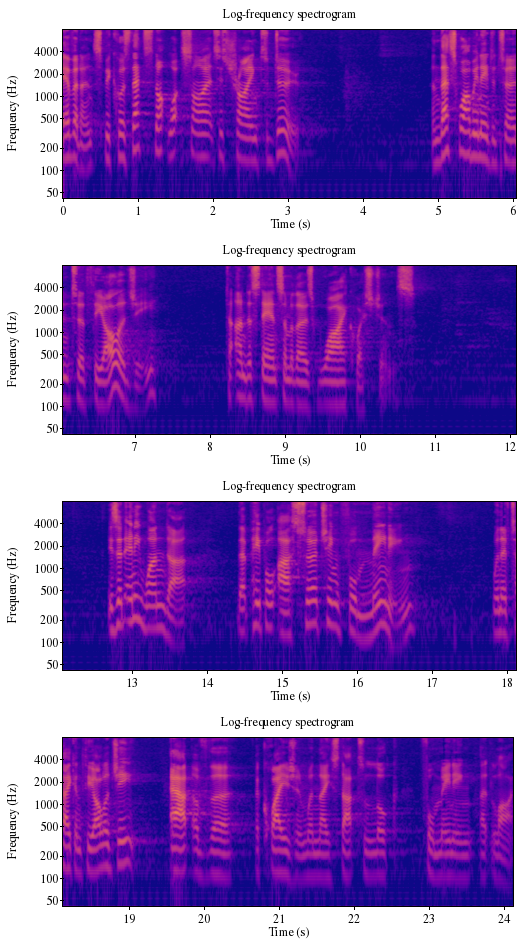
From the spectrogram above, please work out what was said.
evidence, because that's not what science is trying to do. And that's why we need to turn to theology to understand some of those why questions. Is it any wonder that people are searching for meaning when they've taken theology out of the equation when they start to look for meaning at life?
